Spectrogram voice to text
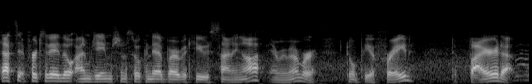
That's it for today though. I'm James from Smoking Dad Barbecue signing off and remember, don't be afraid to fire it up.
